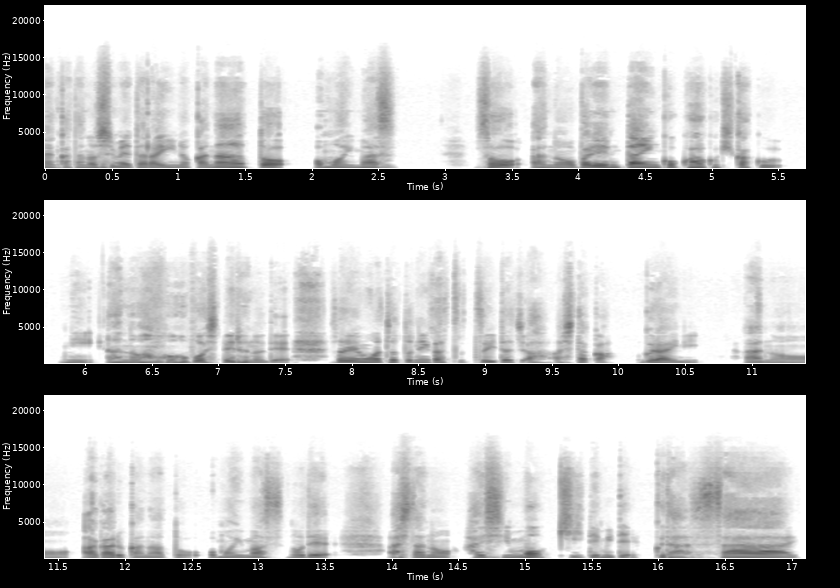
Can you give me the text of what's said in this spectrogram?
なんか楽しめたらいいのかなと思います。そう、あの、バレンタイン告白企画に、あの、応募してるので、それもちょっと2月1日、あ、明日か、ぐらいに、あの、上がるかなと思いますので、明日の配信も聞いてみてください。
